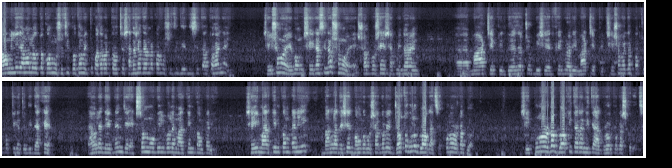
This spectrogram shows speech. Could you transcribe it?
আওয়ামী লীগ আমলেও তো কর্মসূচি, প্রথম একটু কথাবার্তা হচ্ছে, সাথে সাথে আমরা কর্মসূচি দিয়ে দিচ্ছি তা তো হয় নাই। সেই সময় এবং শেখ হাসিনার সময়ে সর্বশেষ আপনি ধরেন মার্চ, এপ্রিল, দুই হাজার চব্বিশের ফেব্রুয়ারি, মার্চ, এপ্রিল সেই সময়কার পত্রপত্রিকা যদি দেখেন, তাহলে দেখবেন যে এক্সন মোবিল বলে মার্কিন কোম্পানি, সেই মার্কিন কোম্পানি বাংলাদেশের বঙ্গোপসাগরে যতগুলো ব্লক আছে, পনেরোটা ব্লক সেই পনেরোটা ব্লকই তারা নিতে আগ্রহ প্রকাশ করেছে।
